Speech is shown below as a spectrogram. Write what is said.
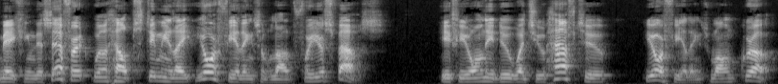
Making this effort will help stimulate your feelings of love for your spouse. If you only do what you have to, your feelings won't grow.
